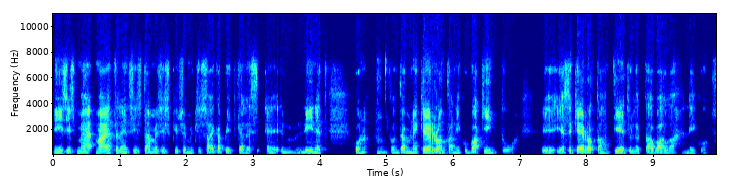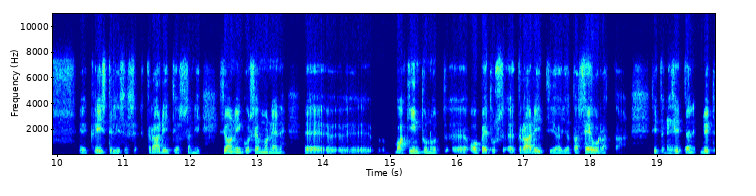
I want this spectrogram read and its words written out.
Niin siis mä, mä ajattelen siis tämmöisissä kysymyksissä aika pitkälle eh, niin, että kun, kun tämmöinen kerronta niin kuin vakiintuu, ja se kerrotaan tietyllä tavalla niin kuin kristillisessä traditiossa, niin se on niin kuin semmoinen vakiintunut opetustraditio, jota seurataan. Sitten, mm. sitten nyt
